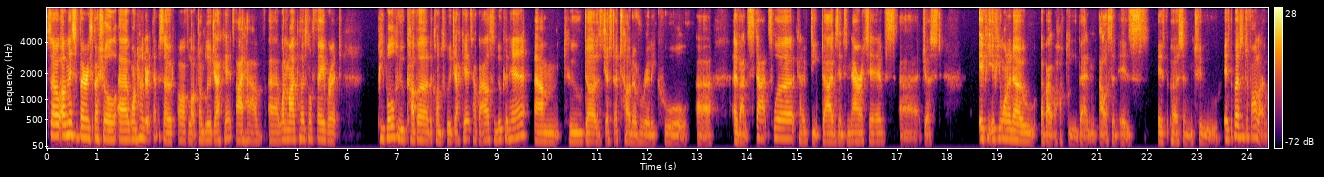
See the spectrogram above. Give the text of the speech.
So on this very special uh, 100th episode of Locked On Blue Jackets, I have uh, one of my personal favorite people who cover the Columbus Blue Jackets. I've got Alison Lukan here, um, who does just a ton of really cool uh, advanced stats work, kind of deep dives into narratives. Uh, just if you, if you want to know about hockey, then Alison is is the person to is the person to follow.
